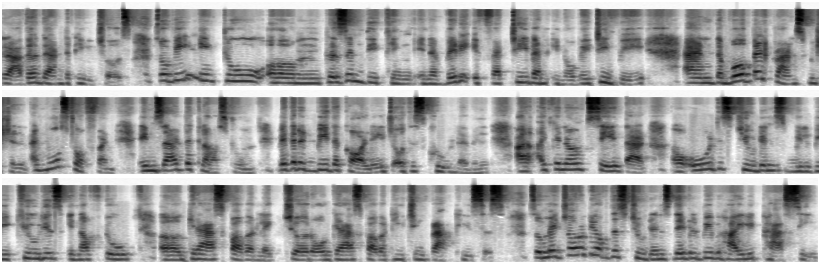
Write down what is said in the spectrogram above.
rather than the teachers. So we need to um, present the thing in a very effective and innovative way. And the verbal transmission and most often inside the classroom whether it be the college or the school level i, I cannot say that uh, all the students will be curious enough to uh, grasp our lecture or grasp our teaching practices. So majority of the students they will be highly passive.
